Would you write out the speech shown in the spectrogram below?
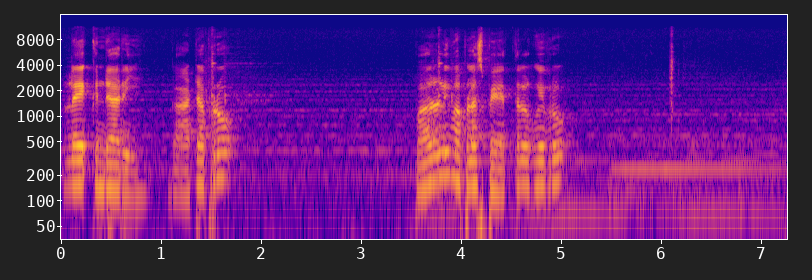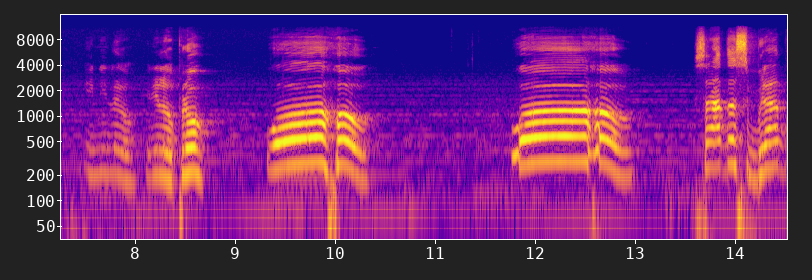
Legendary, nggak ada bro. Baru 15 battle gue bro. Ini loh, ini loh bro. Wow, wow, 199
